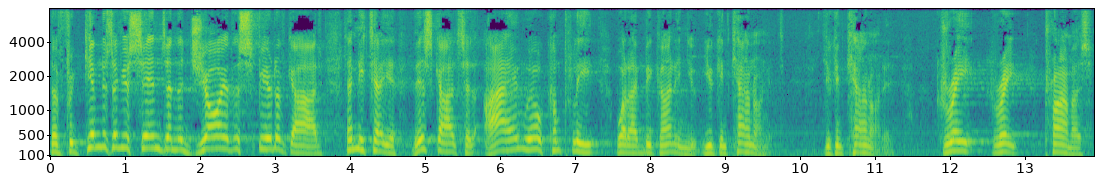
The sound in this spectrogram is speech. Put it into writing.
the forgiveness of your sins and the joy of the Spirit of God, let me tell you, this God said, I will complete what I've begun in you. You can count on it. You can count on it. Great, great promise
